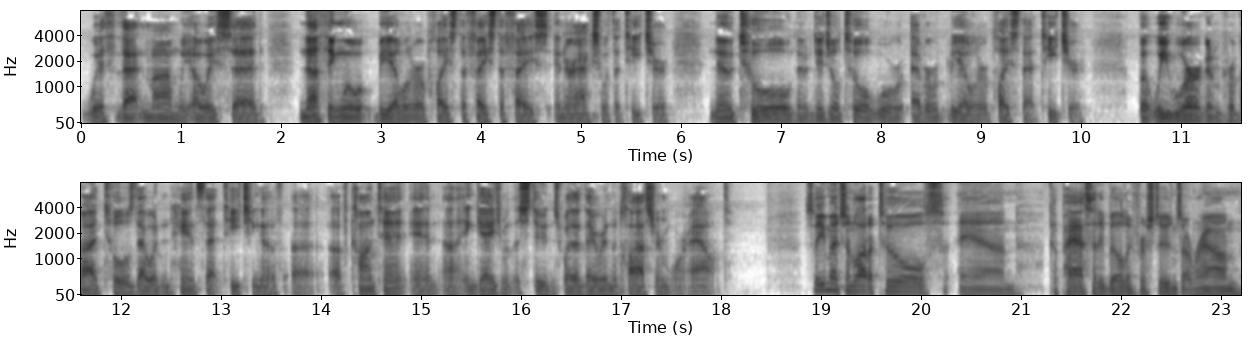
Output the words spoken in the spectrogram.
with that in mind, we always said nothing will be able to replace the face to face interaction with a teacher. No tool, no digital tool will ever be able to replace that teacher but we were going to provide tools that would enhance that teaching of uh, of content and uh, engagement with the students, whether they were in the classroom or out. So you mentioned a lot of tools and capacity building for students around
